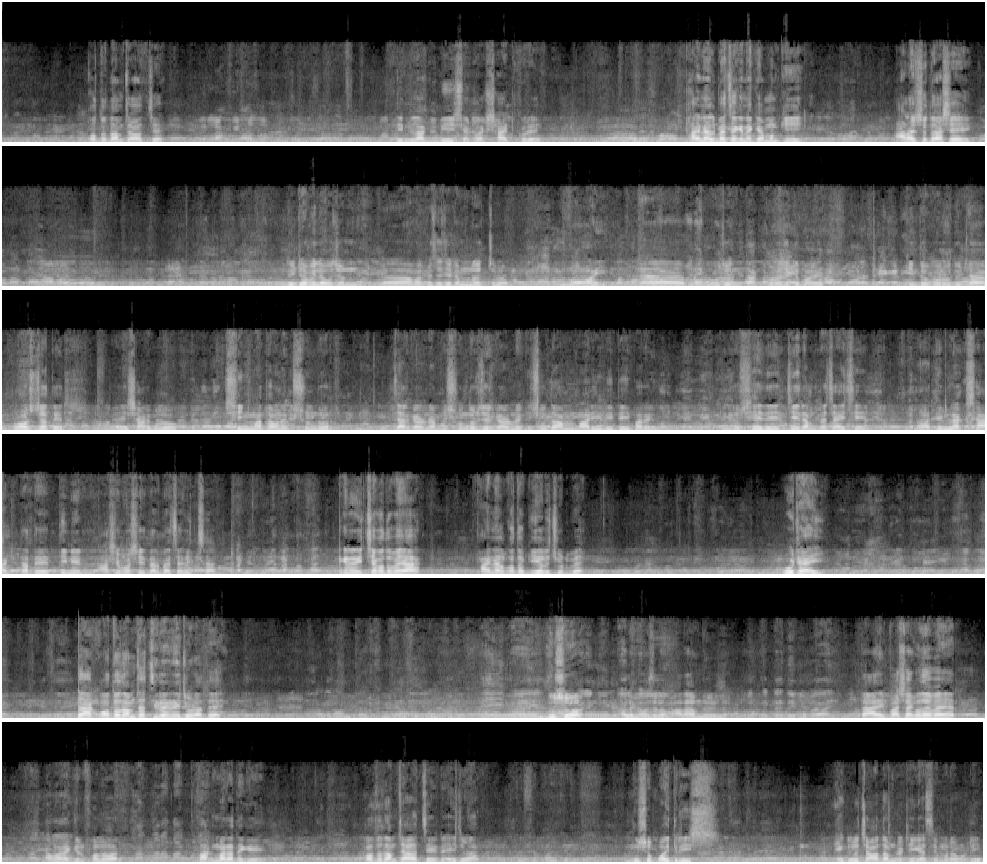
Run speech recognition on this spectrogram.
কত দাম চাওয়া হচ্ছে? তিন লাখ বিশ, এক লাখ ষাট করে। ফাইনাল বেচা কিনা কেমন কি? আড়াইশোতে আসে। দুইটা মিলে ওজন আমার কাছে যেটা মনে হচ্ছিল। নয় মন ওজন তাক করা যেতে পারে। কিন্তু গরু দুইটা ক্রস জাতের। এই সারগুলো শিং মাথা অনেক সুন্দর। যার কারণে আপনি সৌন্দর্যের কারণে কিছু দাম বাড়িয়ে দিতেই পারেন। কিন্তু সে যে- যে দামটা চাইছে তিন লাখ ষাট তাতে তিনের আশেপাশেই তার বেচার ইচ্ছা। এখানে ইচ্ছা কত ভাইয়া? ফাইনাল কত কি হলে ছুটবে? ওইটাই। তা কত দাম চাচ্ছিলেন এই জোড়াতে? দুশো? ওয়ালাইকুম আসসালাম আলহামদুলিল্লাহ। তাই বাসা কোথায় ভাইয়ের? আমার একজন ফলোয়ার বাগমারা থেকে। কত দাম চা হচ্ছে এই জোড়া? দুশো পঁয়ত্রিশ। এগুলো চাওয়া দামটা ঠিক আছে মোটামুটি।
